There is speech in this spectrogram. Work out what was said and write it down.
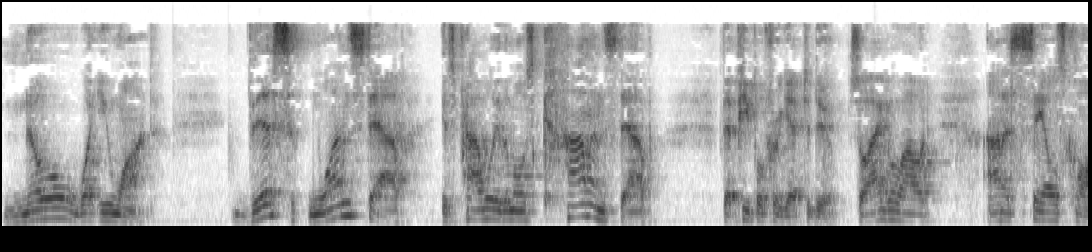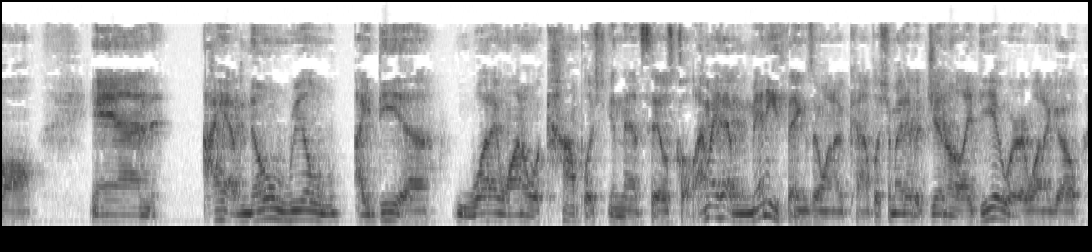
Know what you want. This one step is probably the most common step that people forget to do. So I go out on a sales call and I have no real idea what I want to accomplish in that sales call. I might have many things I want to accomplish. I might have a general idea where I want to go,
